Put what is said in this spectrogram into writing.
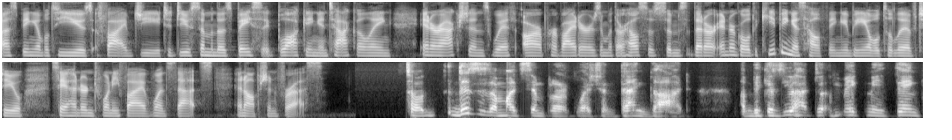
us being able to use 5G to do some of those basic blocking and tackling interactions with our providers and with our health systems that are integral to keeping us healthy and being able to live to, say, 125 once that's an option for us? So, this is a much simpler question, thank God, uh, because you had to make me think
